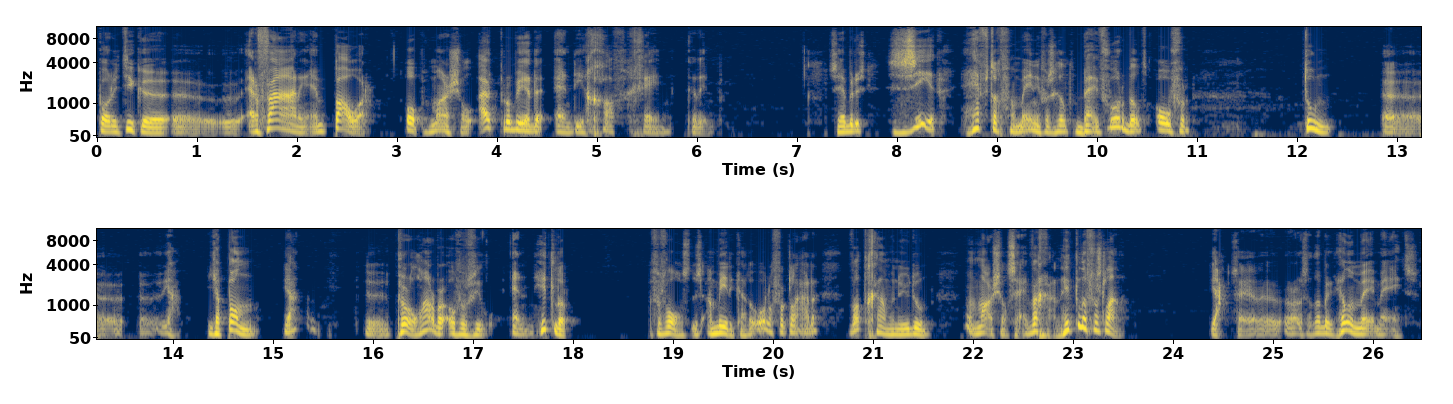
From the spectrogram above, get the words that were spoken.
politieke uh, ervaring en power op Marshall uitprobeerde. En die gaf geen krimp. Ze hebben dus zeer heftig van mening verschild. Bijvoorbeeld over toen uh, ja, Japan ja, Pearl Harbor overviel en Hitler vervolgens dus Amerika de oorlog verklaarde. Wat gaan we nu doen? Marshall zei, we gaan Hitler verslaan. Ja, zei eh, Roosevelt, daar ben ik helemaal mee, mee eens.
